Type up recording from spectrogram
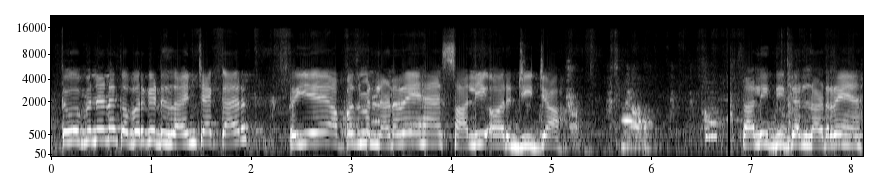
तो अपने ना कबर के डिज़ाइन चेक कर। तो ये आपस में लड़ रहे हैं साली और जीजा। हाँ। साली जीजा लड़ रहे हैं।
